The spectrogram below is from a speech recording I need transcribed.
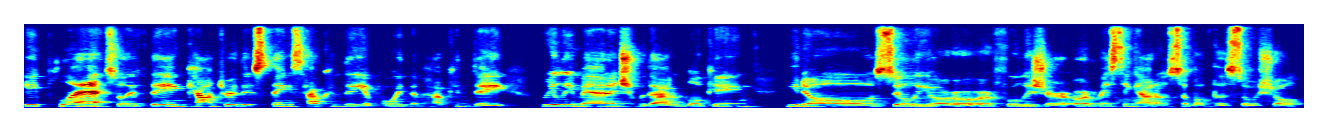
a plan. So if they encounter these things, how can they avoid them? How can they really manage without looking, you know, silly or, or, or foolish or, or, missing out on some of the social,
